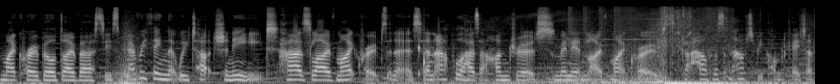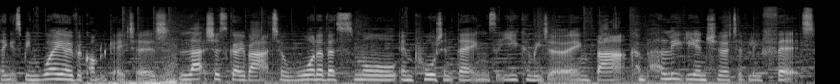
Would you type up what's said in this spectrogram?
microbial diversity. So everything that we touch and eat has live microbes in it. And apple has 100 million live microbes. Gut health doesn't have to be complicated. I think it's been way overcomplicated. Let's just go back to what are the small, important things that you can be doing that completely intuitively fit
